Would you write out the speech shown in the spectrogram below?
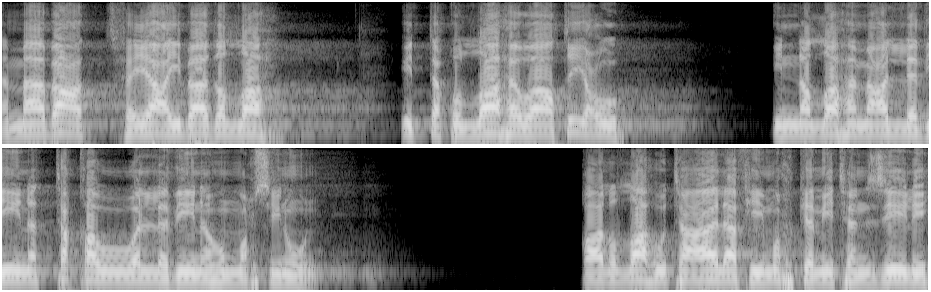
أما بعد فيا عباد الله اتقوا الله وأطيعوه. إن الله مع الذين اتقوا والذين هم محسنون. قال الله تعالى في محكم تنزيله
